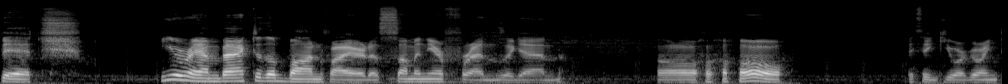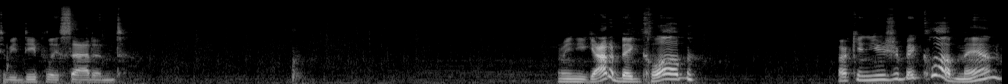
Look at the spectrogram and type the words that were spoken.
bitch. You ran back to the bonfire to summon your friends again. Oh, ho, ho, ho. I think you are going to be deeply saddened. I mean, you got a big club. Fucking use your big club, man.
